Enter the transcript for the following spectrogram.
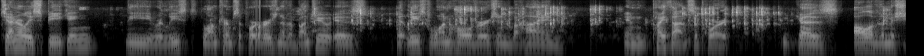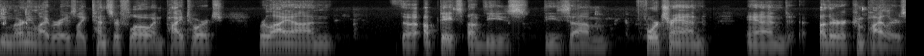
generally speaking, the released long-term support version of Ubuntu is at least one whole version behind in Python support because all of the machine learning libraries like TensorFlow and PyTorch rely on the updates of these these um, Fortran and other compilers.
